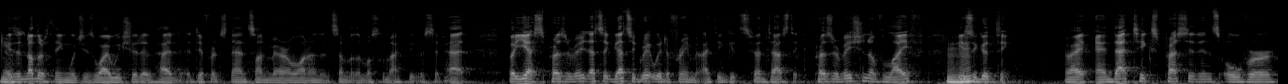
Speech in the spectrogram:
Yes. is another thing, which is why we should have had a different stance on marijuana than some of the Muslim activists have had. But yes, preservation that's a that's a great way to frame it. I think it's fantastic. Preservation of life Mm-hmm. is a good thing, right? And that takes precedence over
